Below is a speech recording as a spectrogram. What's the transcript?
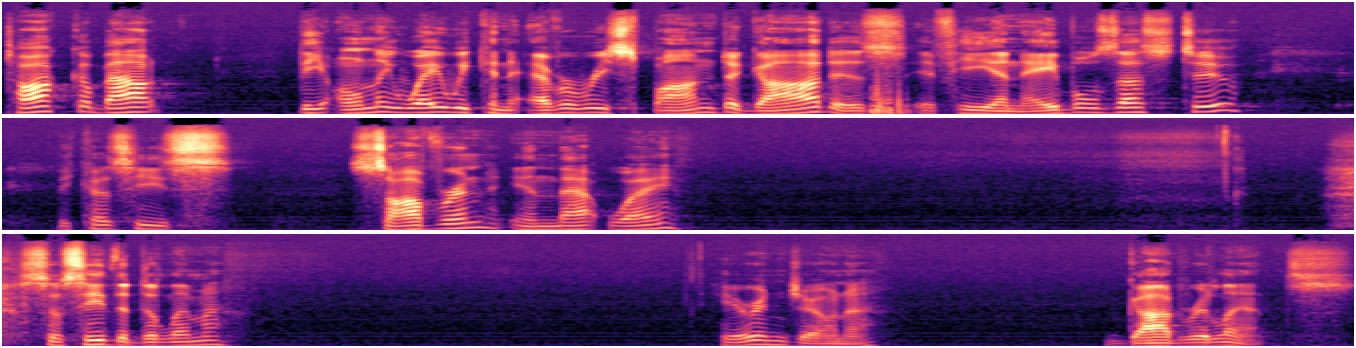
talk about the only way we can ever respond to God is if He enables us to, because He's sovereign in that way? So, see the dilemma? Here in Jonah, God relents.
